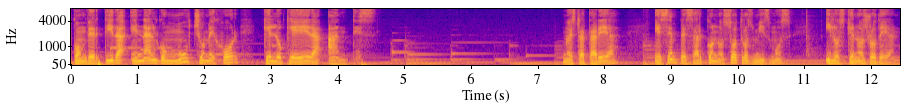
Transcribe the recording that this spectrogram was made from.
convertida en algo mucho mejor que lo que era antes. Nuestra tarea es empezar con nosotros mismos y los que nos rodean,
